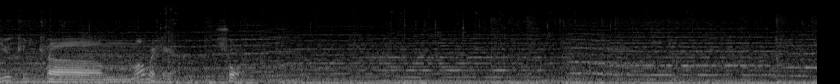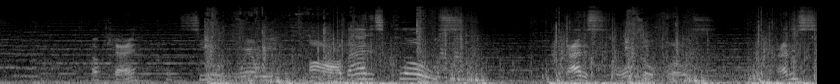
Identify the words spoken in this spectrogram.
You could come over here. Sure. Okay. Let's see where we... Oh, that is close. That is also close. That is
